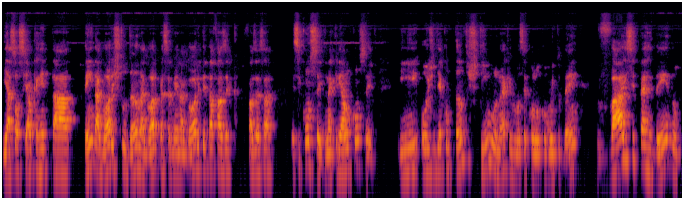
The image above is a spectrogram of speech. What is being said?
e associar o que a gente está tendo agora, estudando agora, percebendo agora, e tentar fazer, fazer essa esse conceito, né? Criar um conceito. E hoje em dia, com tanto estímulo, né, que você colocou muito bem, vai se perdendo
